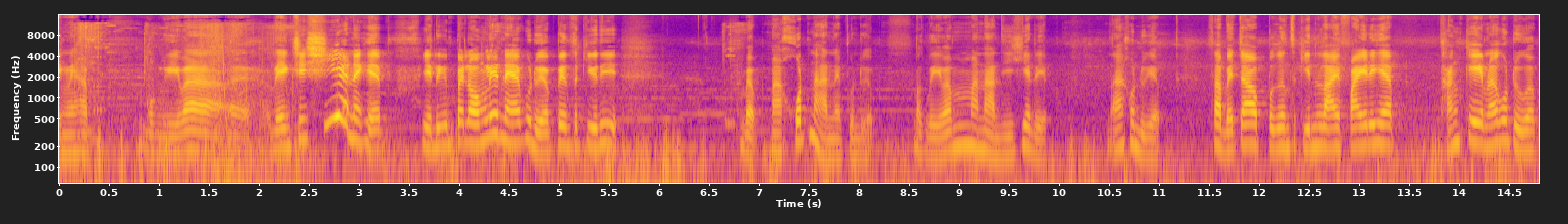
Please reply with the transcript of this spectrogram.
งนะครับบอกเลยว่าเออแรงเชี่ยๆนะครับอย่าลืมไปลองเล่นนะครับผู้ดูครับเป็นสกิลที่ แบบมาโคตรนานในคุณดูครับบอกเลยว่ามานานดีเคียเลยบนะคนดูครับสับไปเจ้าปืนสกินลายไฟได้ครับทั้งเกมแล้วคนดูครับ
